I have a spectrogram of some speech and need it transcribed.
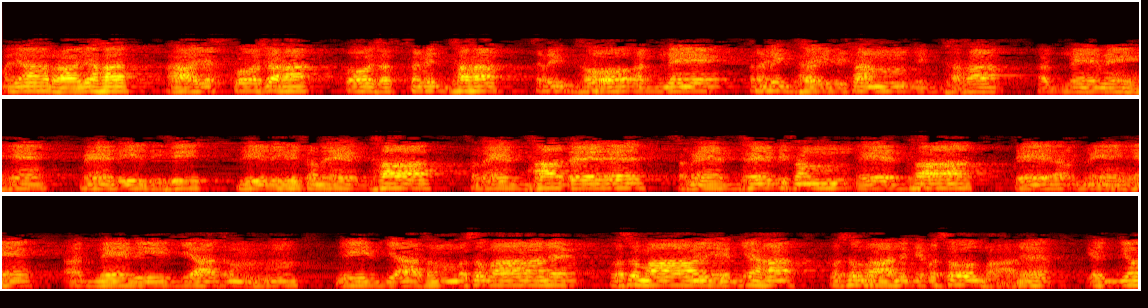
मया राजः राजस्पोषः कोशः समिद्धः समिद्धो अग्ने इति समिद्धः अग्ने मेः मे दीदिः दीदिः समेद्धा समेद्धा ते समेद्धेति सम् एद्धा ते अग्नेः अग्ने दीव्यासम् दीव्यासम् वसुमान् वसुमान् यज्ञः वसुमानिति वसुमान् यज्ञो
